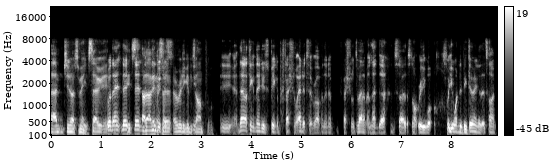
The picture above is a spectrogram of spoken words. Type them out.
Um, do you know what I mean? So well, then, then, then, I think it's just, a, a, really good example. Yeah, then I think then you're just being a professional editor rather than a professional development lender, and so that's not really what, what you wanted to be doing at the time.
